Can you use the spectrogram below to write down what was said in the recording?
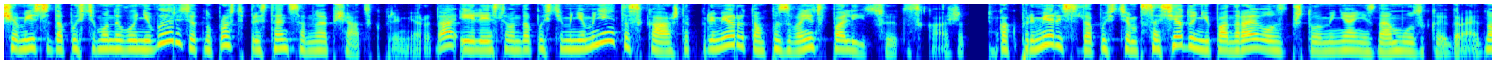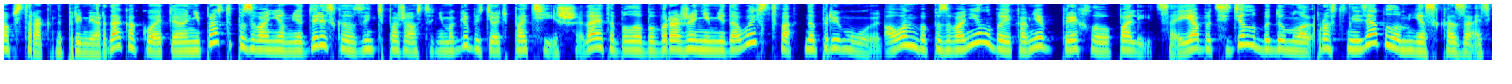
чем если, допустим, он его не выразит, но просто перестанет со мной общаться, к примеру, да, или если он, допустим, не мне это скажет, а, к примеру, там, позвонит в полицию это скажет. Как пример, если, допустим, соседу не понравилось, что у меня, не знаю, музыка играет, ну, абстрактный пример, да, какой-то, и он не просто позвонил мне в дверь и сказал, извините, пожалуйста, не могли бы сделать потише, да, это было бы выражением недовольства напрямую, а он бы позвонил бы, и ко мне приехала бы полиция. Я бы сидела бы и думала, просто нельзя было мне сказать,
